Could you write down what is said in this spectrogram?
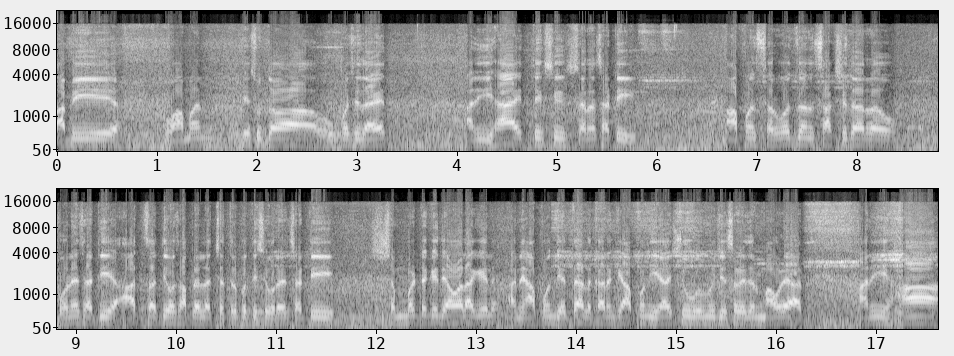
अभि वामन हे सुद्धा उपस्थित आहेत. आणि ह्या ऐतिहासिक सणासाठी आपण सर्वजण साक्षीदार होण्यासाठी आजचा दिवस आपल्याला छत्रपती शिवरायांसाठी शंभर टक्के द्यावा लागेल आणि आपण देताल कारण की आपण या शिवभूमीचे सगळेजण मावळे आहात. आणि हा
